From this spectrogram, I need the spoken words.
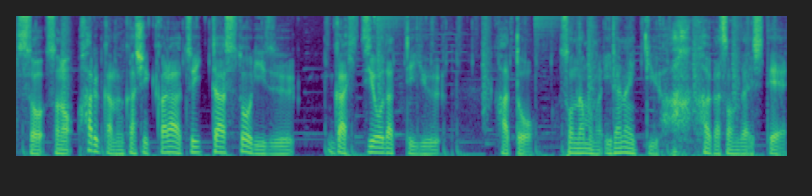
そう、その、はるか昔から Twitter ストーリーズが必要だっていう派と、そんなものいらないっていう派が存在して、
